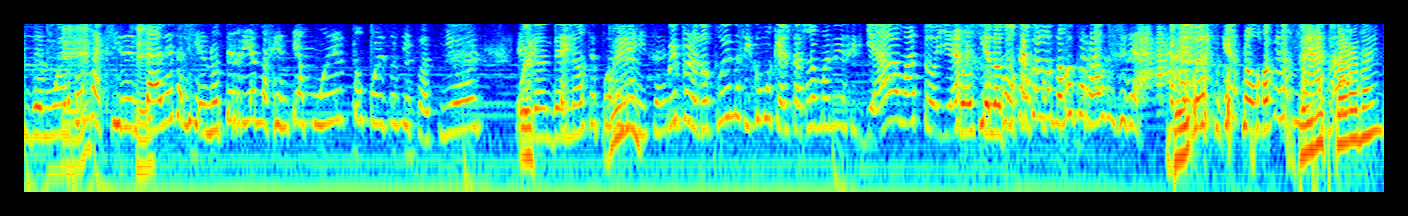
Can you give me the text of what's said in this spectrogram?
de muertes Sí, accidentales. Alicia, no te rías, la gente ha muerto por esta situación, Pues, en donde no se pueden güey. avisar. Güey, pero no pueden así como que alzar la mano y decir, ya, vato, ya. Pues si el otro está con los ojos cerrados, así de, ah, es que no va a haber David nada. Carradine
